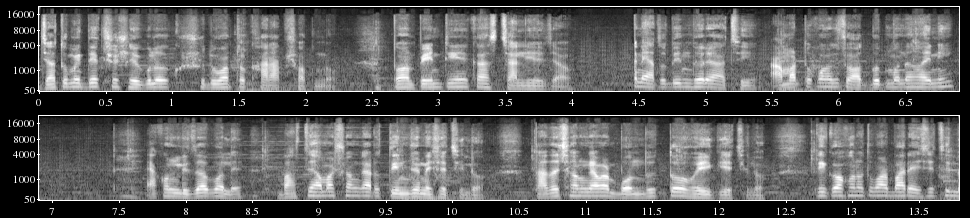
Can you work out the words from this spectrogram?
যা তুমি দেখছ, সেগুলো শুধুমাত্র খারাপ স্বপ্ন। তোমার পেন্টিংয়ের কাজ চালিয়ে যাও। এখানে এতদিন ধরে আছি। আমার তো কোনো কিছু অদ্ভুত মনে হয়নি। এখন লিজা বলে বাসে আমার সঙ্গে আরও তিনজন এসেছিল। তাদের সঙ্গে আমার বন্ধুত্বও হয়ে গিয়েছিল। কি কখনো তোমার বাড়ি এসেছিল?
